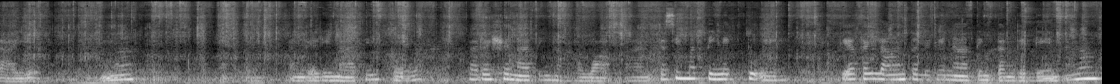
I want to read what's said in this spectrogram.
tayo. Ano? Tanggalin natin to para siya nating hahawakan. Kasi matinik to eh. Kaya kailangan talaga nating tanggalin. Ano?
